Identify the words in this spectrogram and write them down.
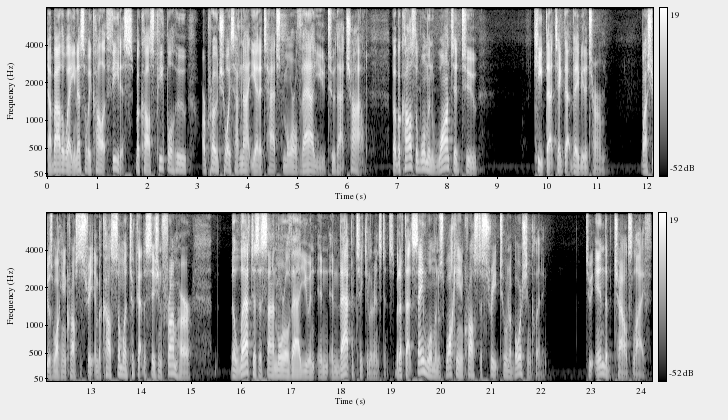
Now, by the way, you know how we call it fetus because people who are pro-choice have not yet attached moral value to that child, but because the woman wanted to keep that, take that baby to term while she was walking across the street. And because someone took that decision from her, the left has assigned moral value in, in, in that particular instance. But if that same woman was walking across the street to an abortion clinic to end the child's life,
